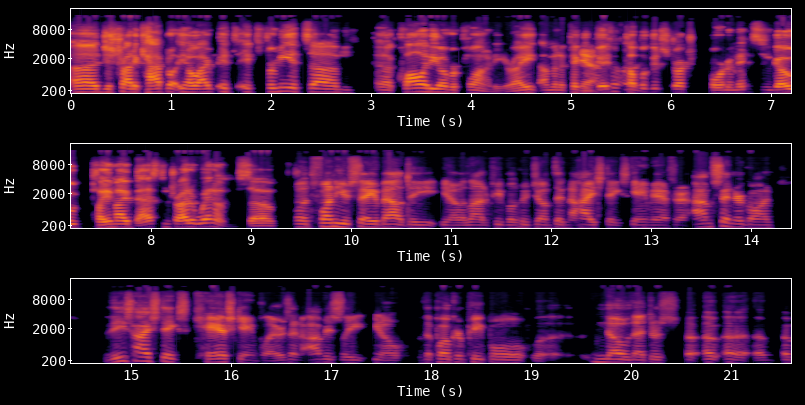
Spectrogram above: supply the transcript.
uh, just try to capital. You know, I, it's it's for me, it's um uh, quality over quantity, right? I'm going to pick Yeah. a good couple good structured tournaments and go play my best and try to win them. So Well, it's funny you say about the, you know, a lot of people who jumped in the high stakes game after. I'm sitting there going, these high stakes cash game players, and obviously, you know, the poker people uh, know that there's a, a, a, a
